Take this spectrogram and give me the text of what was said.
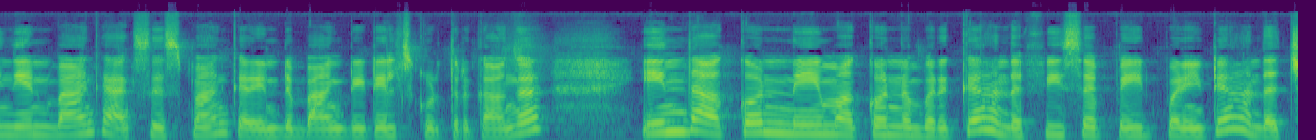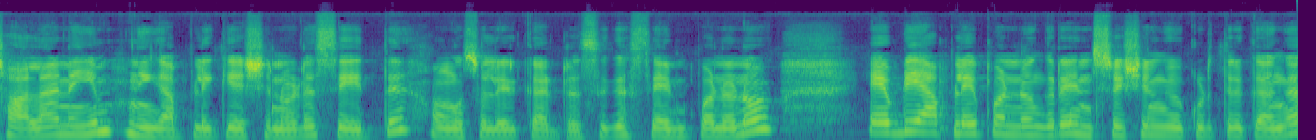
இந்தியன் பேங்க் ஆக்சிஸ் பேங்க் ரெண்டு பேங்க் டீட்டெயில்ஸ் கொடுத்துருக்காங்க. இந்த அக்கௌண்ட் நேம் அக்கௌண்ட் நம்பருக்கு அந்த ஃபீஸை பெய்ட் பண்ணிவிட்டு அந்த சலானையும் நீங்கள் அப்ளிகேஷனோடு சேர்த்து அவங்க சொல்லியிருக்க அட்ரஸுக்கு சென்ட் பண்ணணும். எப்படி அப்ளை பண்ணுங்கிற இன்ஸ்ட்ரக்ஷன் கொடுத்துருக்காங்க.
